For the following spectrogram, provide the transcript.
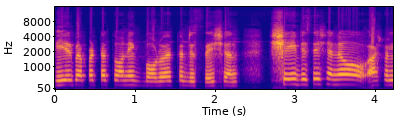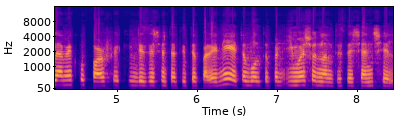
বিয়ের ব্যাপারটা তো অনেক বড় একটা ডিসিশন সেই ডিসিশনেও আসলে আমি খুব পারফেক্টলি ডিসিশনটা দিতে পারিনি। এটা বলতে পারেন ইমোশনাল ডিসিশন ছিল।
